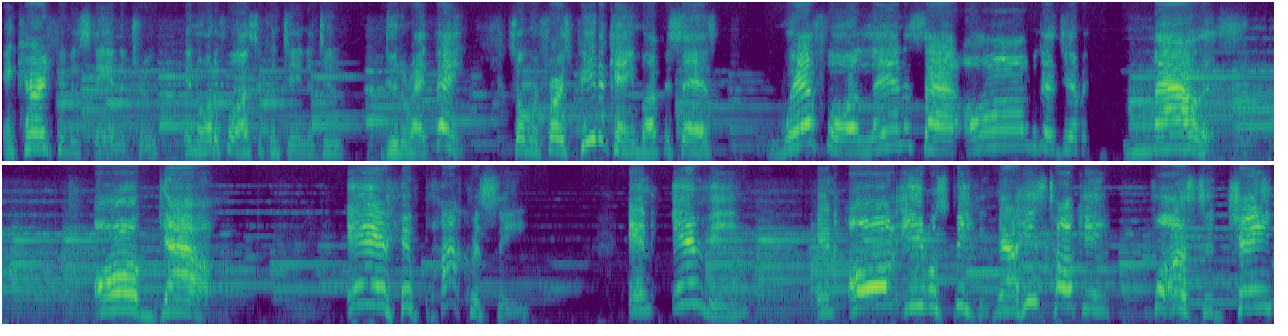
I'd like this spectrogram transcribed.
encourage people to stay in the truth in order for us to continue to do the right thing. So when First Peter came up, it says, "Wherefore, laying aside all the malice, all guile, and hypocrisy, and envy, and all evil speaking." Now he's talking for us to change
